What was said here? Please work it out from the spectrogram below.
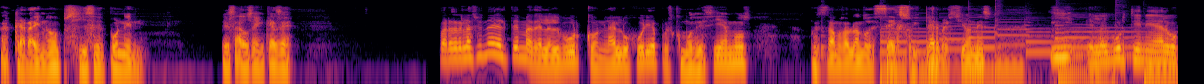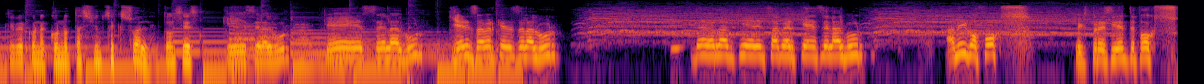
Ah, caray, no, pues sí se ponen pesados en casa. Para relacionar el tema del albur con la lujuria, pues como decíamos, pues estamos hablando de sexo y perversiones. Y el albur tiene algo que ver con la connotación sexual. Entonces, ¿qué es el albur? ¿Qué es el albur? ¿Quieren saber qué es el albur? ¿De verdad quieren saber qué es el albur? Amigo Fox, expresidente Fox,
